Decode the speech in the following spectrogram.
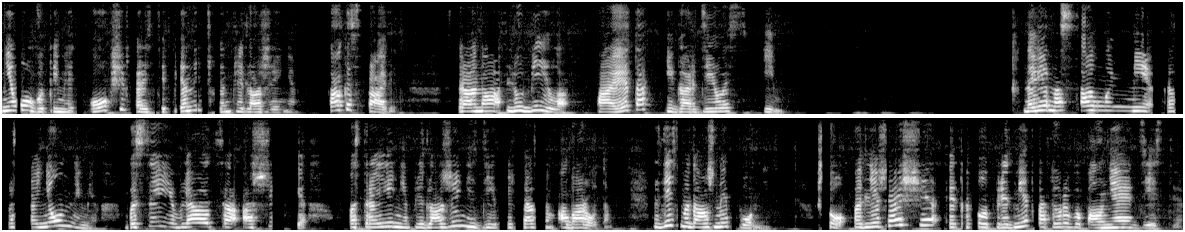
не могут иметь общий второстепенный член предложения. Как исправить? Страна любила поэта и гордилась им. Наверное, самыми распространенными в эссе являются ошибки в построении предложений с деепричастным оборотом. Здесь мы должны помнить, что подлежащее – это тот предмет, который выполняет действие.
